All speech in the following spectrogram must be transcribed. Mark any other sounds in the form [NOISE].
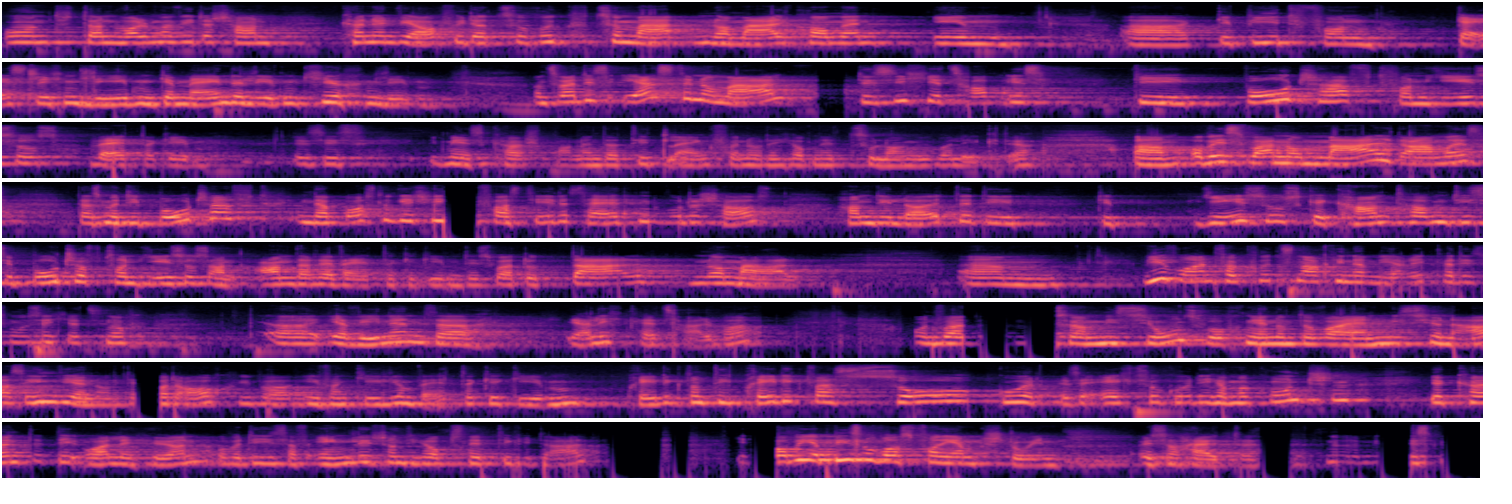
Und dann wollen wir wieder schauen, können wir auch wieder zurück zum Normal kommen im äh, Gebiet von geistlichen Leben, Gemeindeleben, Kirchenleben. Und zwar das erste Normal, das ich jetzt habe, ist die Botschaft von Jesus weitergeben. Das ist, mir ist kein spannender Titel eingefallen oder ich habe nicht zu lange überlegt. Ja. Ähm, aber es war normal damals, dass man die Botschaft in der Apostelgeschichte, fast jede Seite, wo du schaust, haben die Leute, die, die Jesus gekannt haben, diese Botschaft von Jesus an andere weitergegeben. Das war total normal. Ähm, wir waren vor kurzem auch in Amerika, das muss ich jetzt noch äh, erwähnen, der Ehrlichkeitshalber, und waren so ein Missionswochenende und da war ein Missionar aus Indien und der hat auch über Evangelium weitergegeben, Predigt. Und die Predigt war so gut, also echt so gut. Ich habe mir gewünscht, ihr könntet die alle hören, aber die ist auf Englisch und ich habe es nicht digital. Jetzt habe ich ein bisschen was von ihm gestohlen, also heute.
